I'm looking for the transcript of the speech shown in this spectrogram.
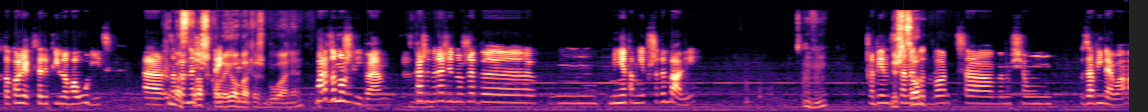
ktokolwiek wtedy pilnował ulic, Chyba Zapewne straż kolejowa też była, nie? Bardzo możliwe. W no. każdym razie, no żeby mm, mnie tam nie przydybali. Mhm. Więc Wiesz samego co? dworca bym się zawinęła.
